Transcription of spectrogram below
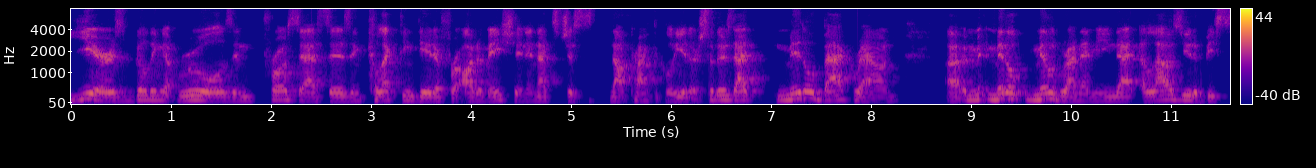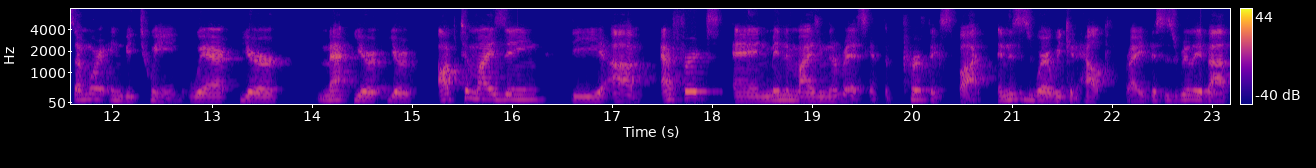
years building up rules and processes and collecting data for automation and that's just not practical either so there's that middle background uh, middle middle ground i mean that allows you to be somewhere in between where you're you're you're optimizing the um, effort and minimizing the risk at the perfect spot. And this is where we can help, right? This is really about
